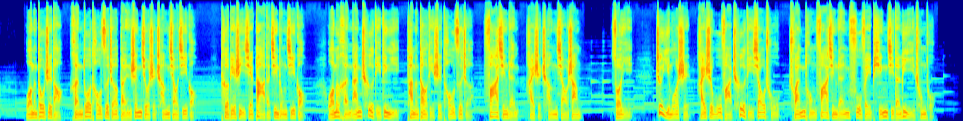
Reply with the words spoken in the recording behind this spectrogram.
我们都知道，很多投资者本身就是承销机构，特别是一些大的金融机构，我们很难彻底定义他们到底是投资者、发行人还是承销商，所以。这一模式还是无法彻底消除传统发行人付费评级的利益冲突。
